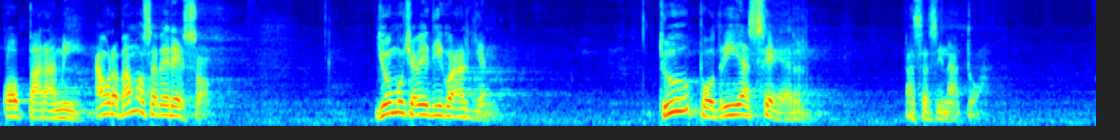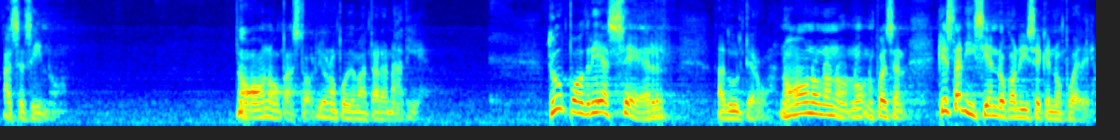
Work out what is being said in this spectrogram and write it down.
o para mí. Ahora vamos a ver eso. Yo muchas veces digo a alguien, tú podrías ser asesinato, asesino. No, no, pastor, yo no puedo matar a nadie. Tú podrías ser adúltero. No, no, no, no, no, no puede ser. ¿Qué está diciendo cuando dice que no puede?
